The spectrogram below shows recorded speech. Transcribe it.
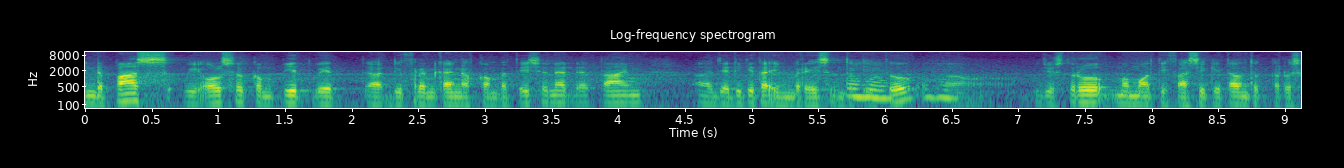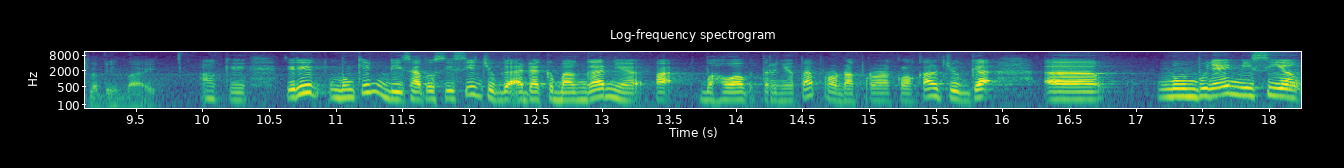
in the past we also compete with uh, different kind of competition at that time. Uh, jadi kita embrace untuk mm -hmm. itu. Mm -hmm. uh, justru memotivasi kita untuk terus lebih baik. Oke, jadi mungkin di satu sisi juga ada kebanggaan ya Pak bahwa ternyata produk-produk lokal juga uh, mempunyai misi yang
